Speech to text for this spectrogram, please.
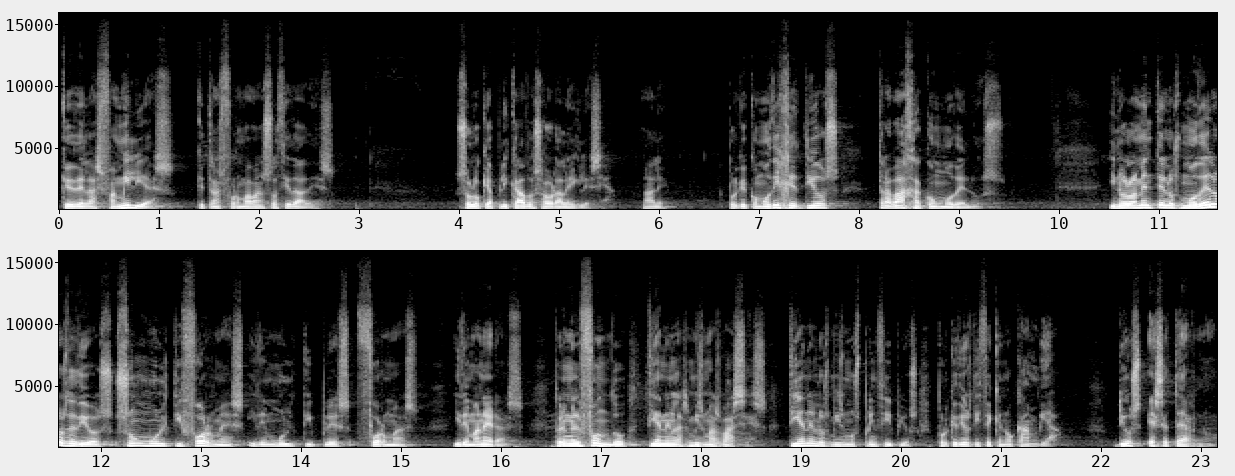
que de las familias que transformaban sociedades, solo que aplicados ahora a la iglesia. ¿vale? Porque como dije, Dios trabaja con modelos. Y normalmente los modelos de Dios son multiformes y de múltiples formas y de maneras, pero en el fondo tienen las mismas bases, tienen los mismos principios, porque Dios dice que no cambia. Dios es eterno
